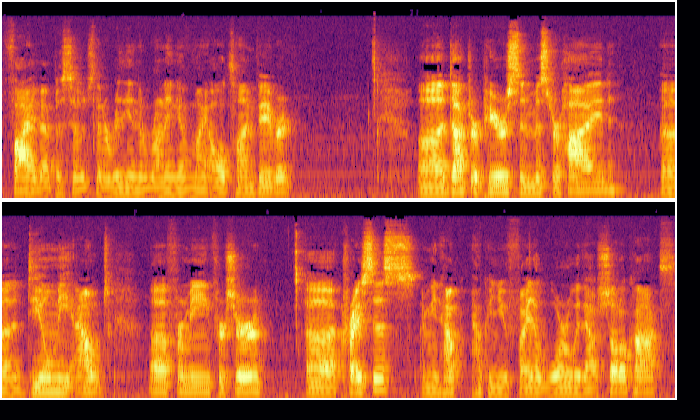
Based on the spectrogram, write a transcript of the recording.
five episodes that are really in the running of my all time favorite. Uh, Dr. Pierce and Mr. Hyde uh, deal me out uh, for me, for sure. Uh, Crisis, I mean, how, how can you fight a war without shuttlecocks?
